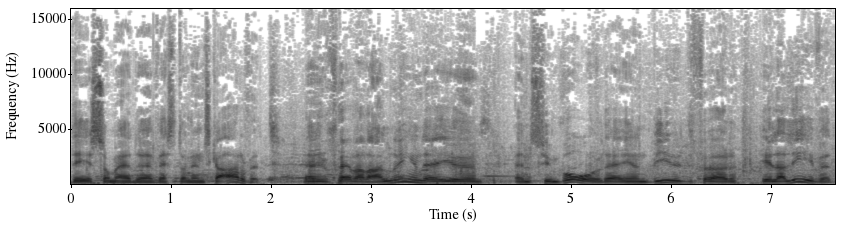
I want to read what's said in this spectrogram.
det som är det västerländska arvet. Men själva vandringen det är ju en symbol, det är en bild för hela livet.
